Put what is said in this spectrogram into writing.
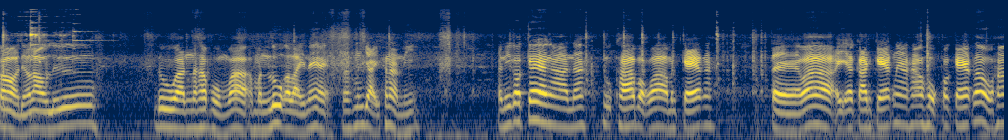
ก็เดี๋ยวเราลื้อดูกันนะครับผมว่ามันลูกอะไรแน่นะมันใหญ่ขนาดนี้ อันนี้ก็แก้งานนะ ลูกค้าบอกว่ามันแก๊กนะ แต่ว่าไออาการแก๊กเนี่ยห้าหกก็แก๊กแล้วห้า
